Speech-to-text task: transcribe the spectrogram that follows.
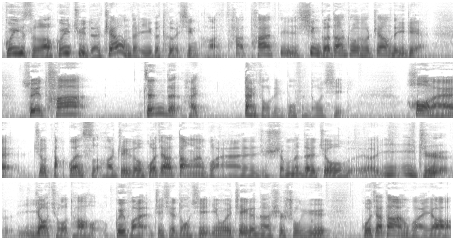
规则规矩的这样的一个特性哈。他他性格当中有这样的一点，所以他真的还带走了一部分东西。后来就打官司哈，这个国家档案馆什么的就呃一一直要求他归还这些东西，因为这个呢是属于国家档案馆要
